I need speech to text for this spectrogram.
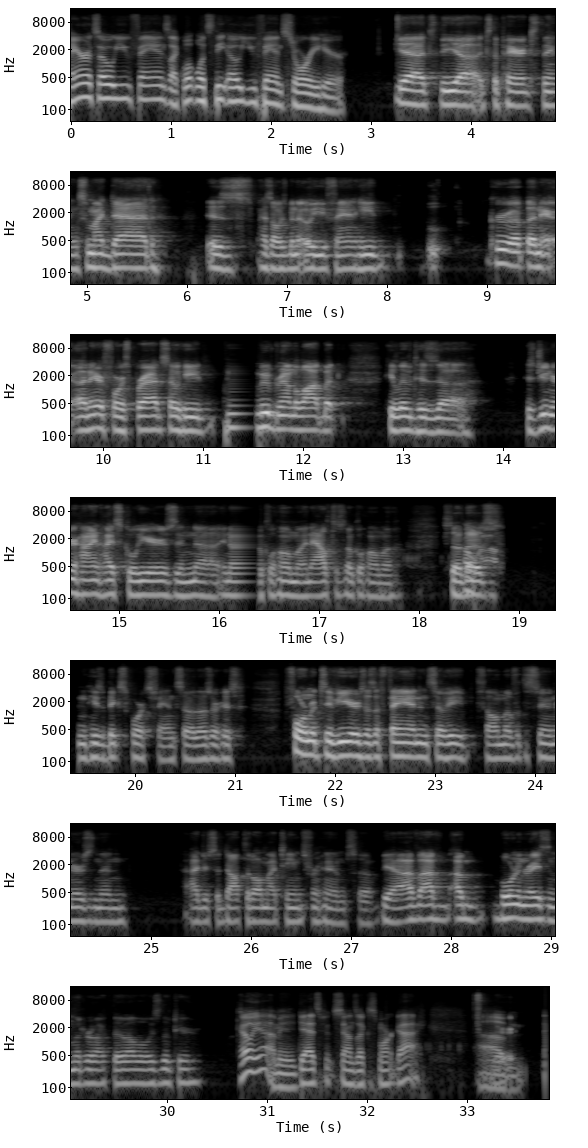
parents OU fans? Like, what, what's the OU fan story here? Yeah, it's the uh, it's the parents thing. So my dad is has always been an OU fan. He grew up an Air, an Air Force brat, so he moved around a lot, but he lived his uh, his junior high and high school years in uh, in Oklahoma in Altus, Oklahoma. So those, oh, wow. and he's a big sports fan. So those are his formative years as a fan, and so he fell in love with the Sooners, and then I just adopted all my teams from him. So yeah, I've, I've I'm born and raised in Little Rock, though. I've always lived here. Oh yeah, I mean, dad sounds like a smart guy. Um,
